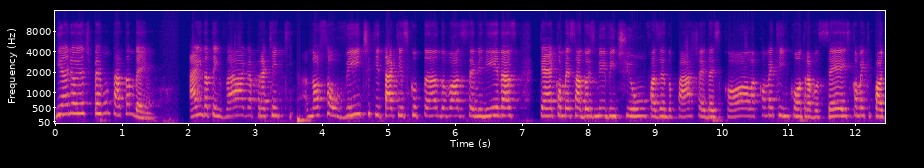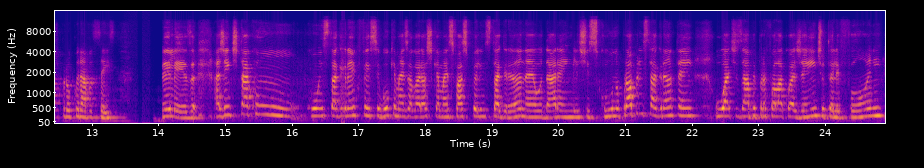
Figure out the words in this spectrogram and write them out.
E Anne, eu ia te perguntar também, Ainda tem vaga para quem nosso ouvinte que está aqui escutando Vozes Femininas quer começar 2021 fazendo parte aí da escola. Como é que encontra vocês? Como é que pode procurar vocês? Beleza. A gente está com, com o Instagram e com o Facebook, mas agora acho que é mais fácil pelo Instagram, né? O Dara English School. No próprio Instagram tem o WhatsApp para falar com a gente, o telefone.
